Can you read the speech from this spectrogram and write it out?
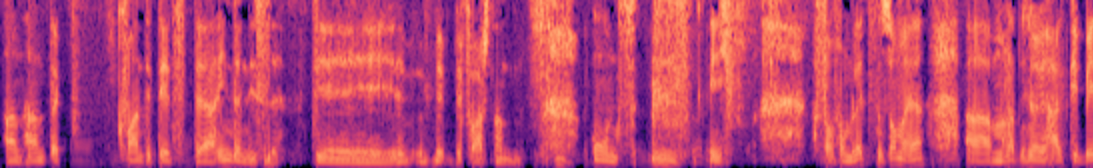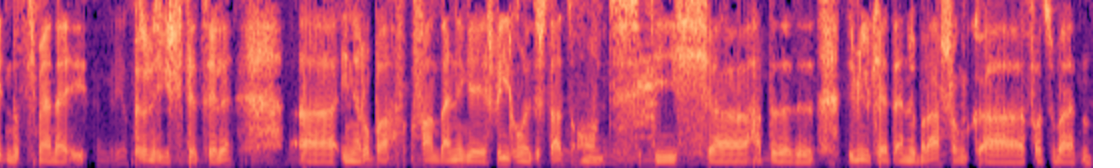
anhand der Quantität der Hindernisse, die be bevorstanden. Und ich vom, vom letzten Sommer her, äh, man hat mich nur halt gebeten, dass ich mir eine persönliche Geschichte erzähle. Äh, in Europa fanden einige Spielkongresse statt und ich äh, hatte die Möglichkeit, eine Überraschung äh, vorzubereiten.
